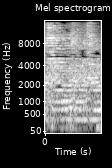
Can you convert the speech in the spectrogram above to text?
Yeah.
